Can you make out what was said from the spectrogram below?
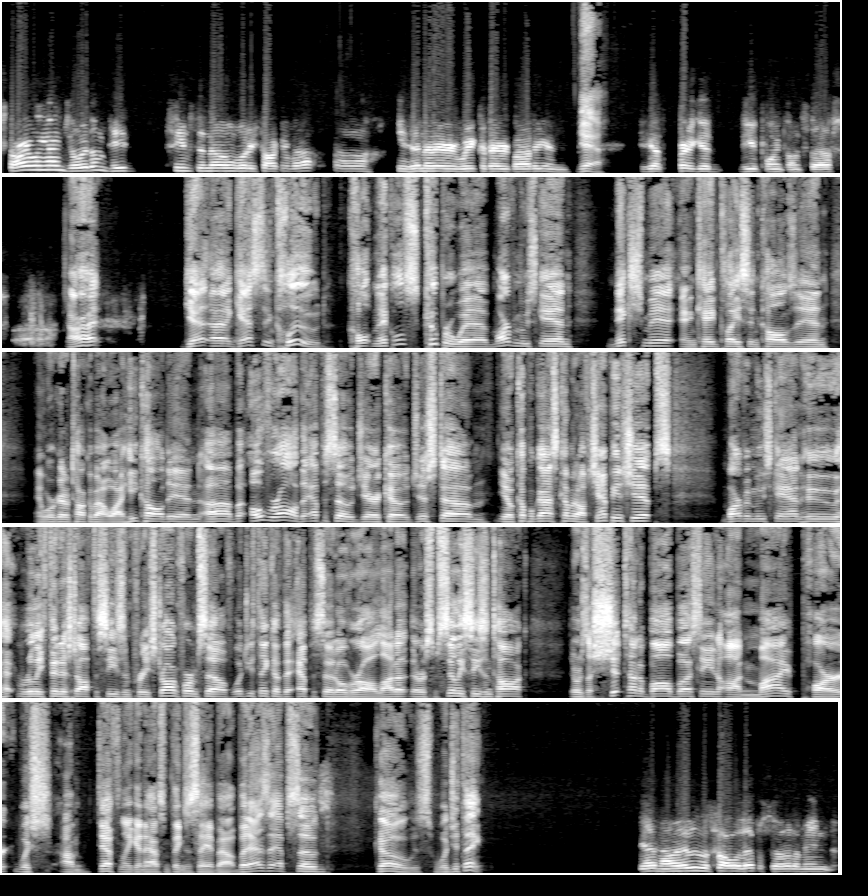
Starling, I enjoyed him. He seems to know what he's talking about. Uh, he's in it every week with everybody, and Yeah. he's got pretty good viewpoints on stuff. Uh, All right. Get, uh, guests include Colt Nichols, Cooper Webb, Marvin Musquin, Nick Schmidt, and Cade Clason calls in, and we're going to talk about why he called in. Uh, but overall, the episode, Jericho, just um, you know, a couple guys coming off championships. Marvin Musquin, who really finished off the season pretty strong for himself. What do you think of the episode overall? A lot of there was some silly season talk. There was a shit ton of ball busting on my part, which I'm definitely going to have some things to say about. But as the episode goes, what'd you think? yeah, no, it was a solid episode. I mean,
